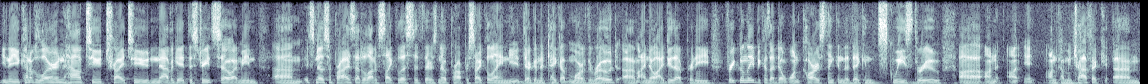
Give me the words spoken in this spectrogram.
you know, you kind of learn how to try to navigate the streets. So, I mean, um, it's no surprise that a lot of cyclists, if there's no proper cycle lane, they're going to take up more of the road. Um, I know I do that pretty frequently because I don't want cars thinking that they can squeeze through uh, on, on oncoming traffic um,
